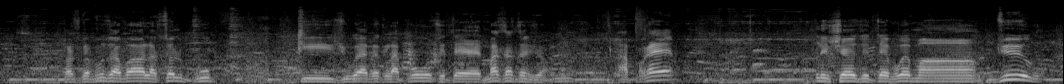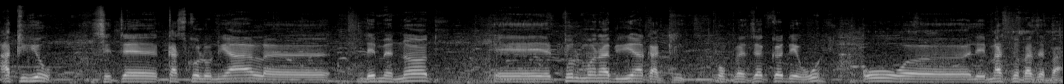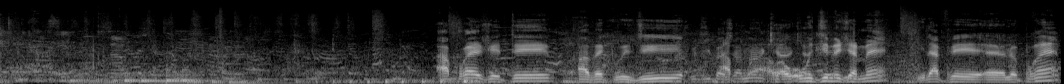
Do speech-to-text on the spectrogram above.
Parce que vous avoir la seule groupe qui jouait avec la peau, c'était Massa Saint-Jean. Après, les choses étaient vraiment dures à Kyo. C'était casse colonial, euh, des menottes et tout le monde habillé en kaki. On faisait que des routes où euh, les masses ne passaient pas. Après, j'étais avec Rudy, Rudy Benjamin, il a fait euh, le point.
